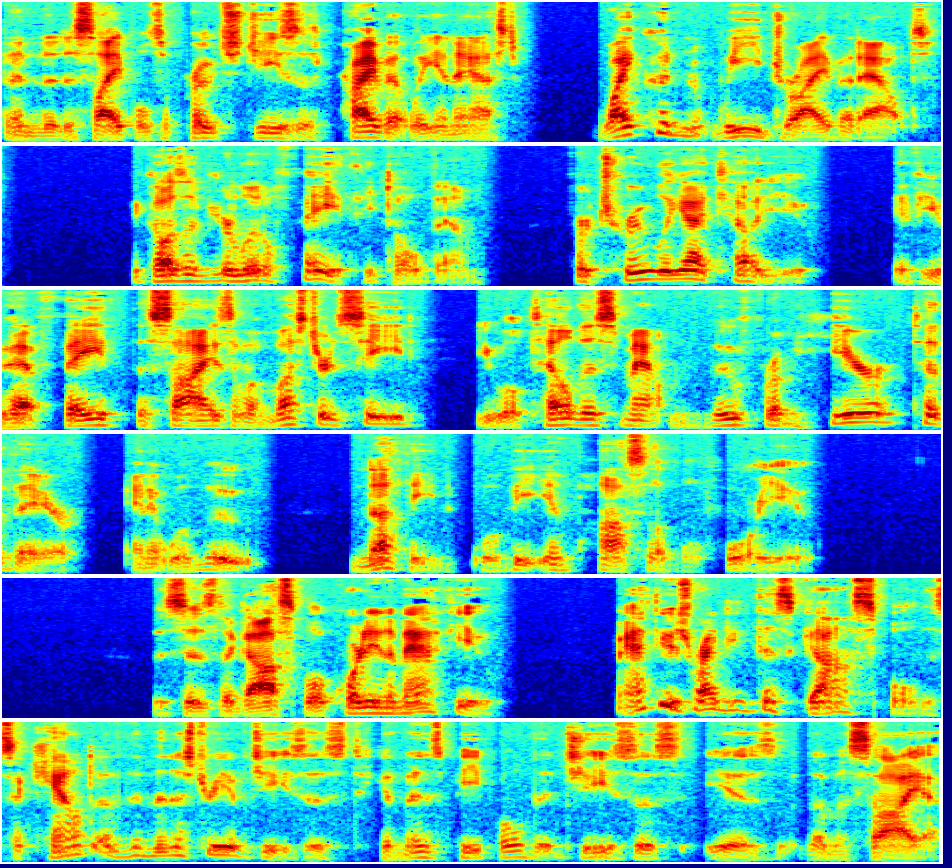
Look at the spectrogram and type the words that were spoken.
Then the disciples approached Jesus privately and asked, Why couldn't we drive it out? Because of your little faith, he told them. For truly I tell you, if you have faith the size of a mustard seed, you will tell this mountain, Move from here to there, and it will move. Nothing will be impossible for you. This is the gospel according to Matthew. Matthew is writing this gospel, this account of the ministry of Jesus, to convince people that Jesus is the Messiah.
